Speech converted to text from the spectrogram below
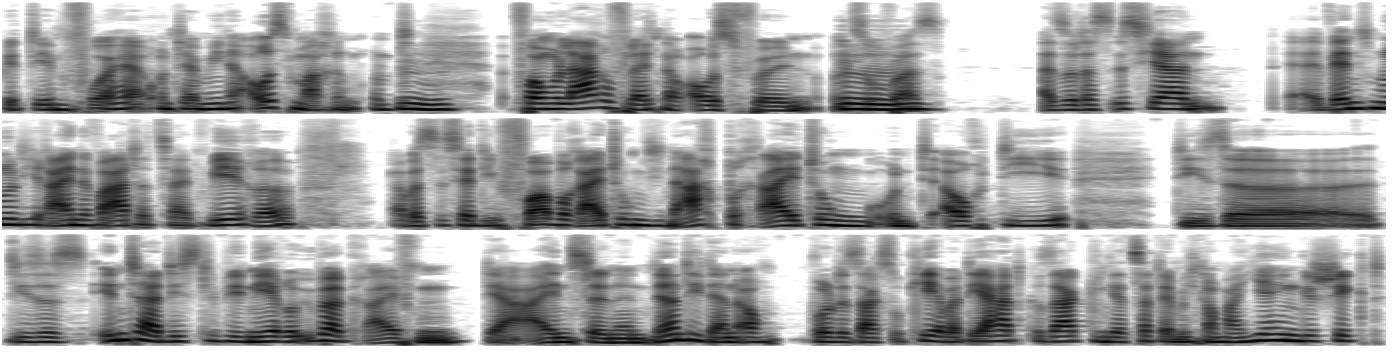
mit denen vorher und Termine ausmachen und mhm. Formulare vielleicht noch ausfüllen und mhm. sowas. Also das ist ja, wenn es nur die reine Wartezeit wäre, aber es ist ja die Vorbereitung, die Nachbereitung und auch die diese dieses interdisziplinäre Übergreifen der Einzelnen, ne, die dann auch, wo du sagst, okay, aber der hat gesagt und jetzt hat er mich nochmal hier hingeschickt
